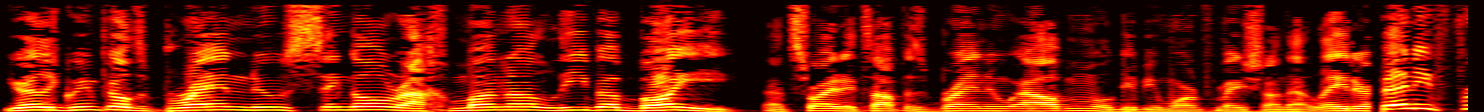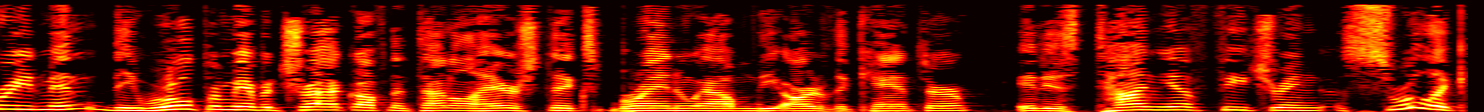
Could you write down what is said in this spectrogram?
Yoely Greenfeld's brand new single, Rachmana Liba Boyeh. That's right, it's off his brand new album. We'll give you more information on that later. Benny Friedman, the world premiere of a track off Netanel Hershtik's brand new album, The Art of the Cantor. It is Tanya featuring Srulik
